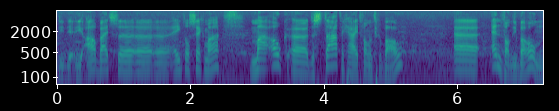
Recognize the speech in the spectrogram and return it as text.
die, die, die zeg maar. Maar ook de statigheid van het gebouw. en van die baron.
